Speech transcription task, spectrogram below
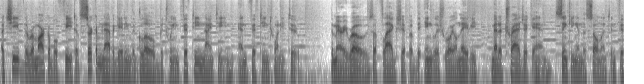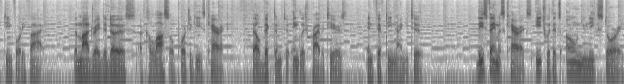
achieved the remarkable feat of circumnavigating the globe between 1519 and 1522. The Mary Rose, a flagship of the English Royal Navy, met a tragic end, sinking in the Solent in 1545. The Madre de Deus, a colossal Portuguese carrack, fell victim to English privateers in 1592. These famous carracks, each with its own unique story,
